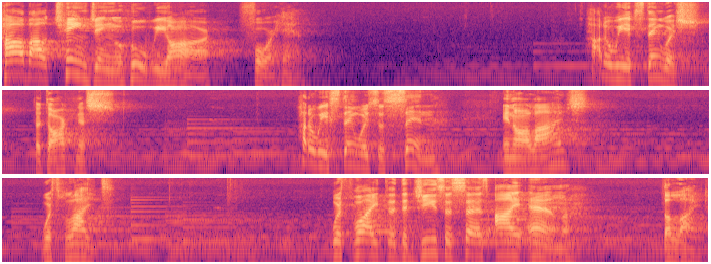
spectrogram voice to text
how about changing who we are for Him? How do we extinguish the darkness? How do we extinguish the sin in our lives with light. With light that Jesus says, I am the light.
